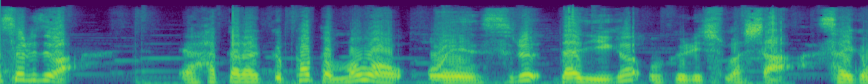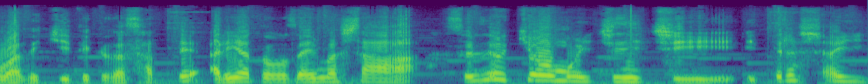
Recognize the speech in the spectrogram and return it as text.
それでは、働くパパ、ママを応援するダディがお送りしました。最後まで聞いてくださってありがとうございました。それでは今日も一日いってらっしゃい。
